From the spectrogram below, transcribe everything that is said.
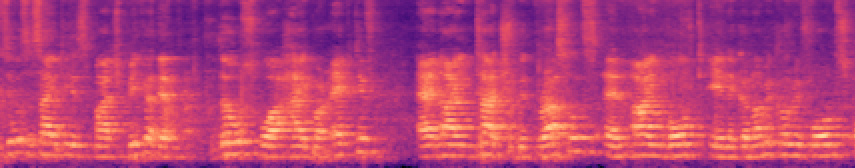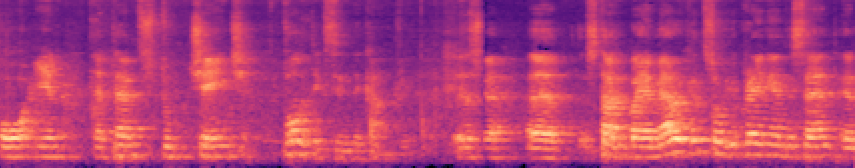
civil society is much bigger than those who are hyperactive and are in touch with Brussels and are involved in economical reforms or in attempts to change politics in the country. Uh, uh, started by Americans of Ukrainian descent and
